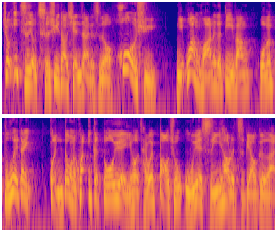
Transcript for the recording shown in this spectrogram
就一直有持续到现在的时候，或许你万华那个地方，我们不会在滚动了快一个多月以后才会爆出五月十一号的指标个案，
